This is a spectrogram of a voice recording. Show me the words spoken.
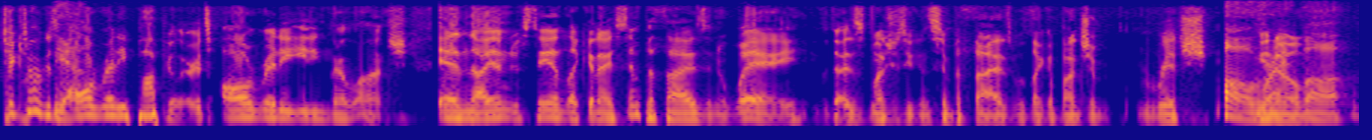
TikTok is yeah. already popular. It's already eating their lunch. And I understand, like, and I sympathize in a way, as much as you can sympathize with like a bunch of rich, oh, you right. know, well,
